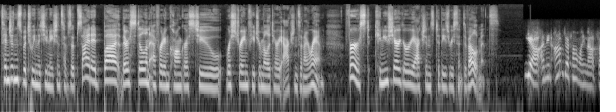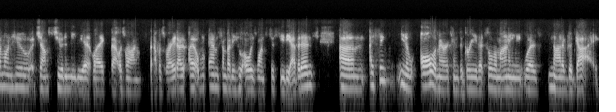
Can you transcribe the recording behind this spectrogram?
Tensions between the two nations have subsided, but there's still an effort in Congress to restrain future military actions in Iran. First, can you share your reactions to these recent developments? Yeah, I mean, I'm definitely not someone who jumps to an immediate, like, that was wrong, that was right. I, I am somebody who always wants to see the evidence. Um, I think, you know, all Americans agree that Soleimani was not a good guy.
